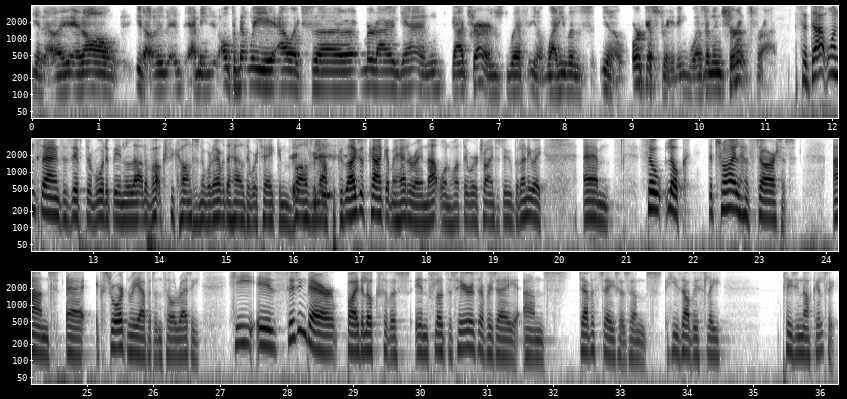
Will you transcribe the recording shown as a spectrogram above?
you know it all you know it- I mean ultimately Alex uh, Murdaugh again got charged with you know what he was you know orchestrating was an insurance fraud. So that one sounds as if there would have been a lot of OxyContin or whatever the hell they were taking involved in that because I just can't get my head around that one, what they were trying to do. But anyway, um, so look, the trial has started and uh, extraordinary evidence already. He is sitting there by the looks of it in floods of tears every day and devastated, and he's obviously pleading not guilty.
